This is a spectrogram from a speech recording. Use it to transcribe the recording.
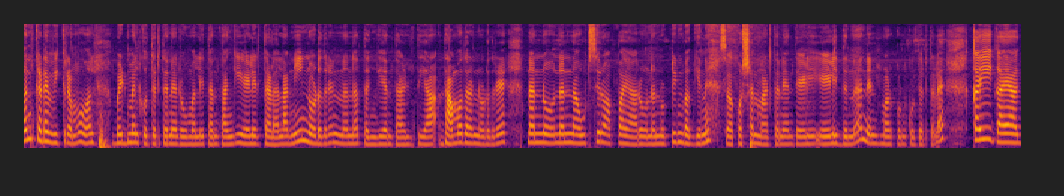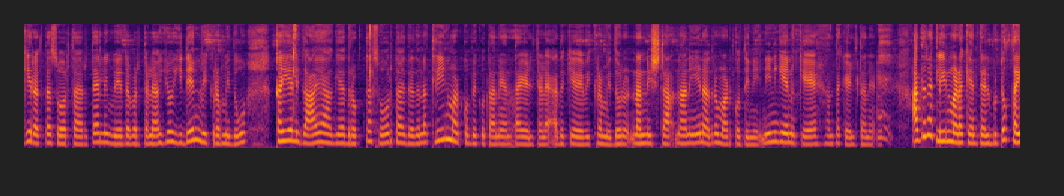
ಒಂದು ಕಡೆ ವಿಕ್ರಮು ಅಲ್ಲಿ ಬೆಡ್ ಮೇಲೆ ಕೂತಿರ್ತಾನೆ ರೂಮಲ್ಲಿ ತನ್ನ ತಂಗಿ ಹೇಳಿರ್ತಾಳಲ್ಲ, ನೀನು ನೋಡಿದ್ರೆ ನನ್ನ ತಂಗಿ ಅಂತ ಹೇಳ್ತೀಯ ದಾಮೋದರ ನೋಡಿದ್ರೆ ನಾನು, ನನ್ನ ಹುಟ್ಟಿಸಿರೋ ಅಪ್ಪ ಯಾರು? ನನ್ನ ಹುಟ್ಟಿನ ಬಗ್ಗೆನೇ ಸ ಕ್ವಶನ್ ಮಾಡ್ತಾನೆ ಅಂತ ಹೇಳಿ, ಹೇಳಿದ್ದನ್ನು ನೆನ್ಪು ಮಾಡ್ಕೊಂಡು ಕೂತಿರ್ತಾಳೆ. ಕೈ ಗಾಯ ಆಗಿ ರಕ್ತ ಸೋರ್ತಾ ಇರುತ್ತೆ, ಅಲ್ಲಿ ವೇದ ಬರ್ತಾಳೆ, ಅಯ್ಯೋ, ಇದೇನು ವಿಕ್ರಮ್ ಇದು? ಕೈಯಲ್ಲಿ ಗಾಯ ಆಗಿ ಅದು ರಕ್ತ ಸೋರ್ತಾ ಇದೆ, ಅದನ್ನು ಕ್ಲೀನ್ ಮಾಡ್ಕೋಬೇಕು ತಾನೆ ಅಂತ ಹೇಳ್ತಾಳೆ. ಅದಕ್ಕೆ ವಿಕ್ರಮ್ ಇದು ನನ್ನ ಇಷ್ಟ ನಾನು ಏನಾದರೂ ಮಾಡ್ಕೋತೀನಿ, ನಿನಗೇನಕ್ಕೆ? ಅಂತ ಕೇಳ್ತಾನೆ. ಅದನ್ನು ಕ್ಲೀನ್ ಮಾಡೋಕ್ಕೆ ಅಂತ ಹೇಳ್ಬಿಟ್ಟು ಕೈ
